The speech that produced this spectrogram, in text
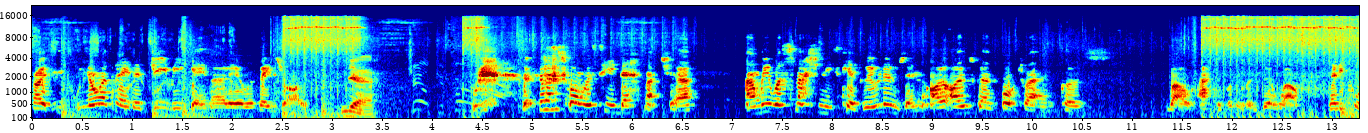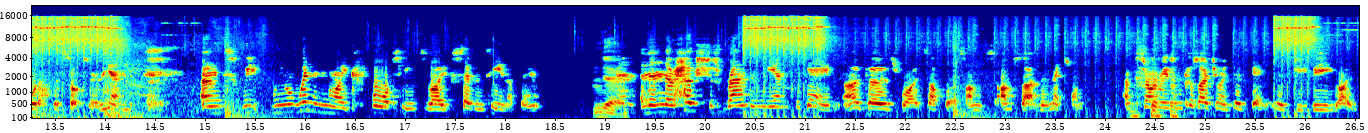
Right, you know I played a GB game earlier with Ace Rise? Yeah. the first one was Team Deathmatch, yeah? And we were smashing these kids. We were losing. I, I was going sports rating because, well, Attic wasn't really doing well. Then he called up at Soxer at the end. And we, we were winning like 14 to like 17, I think. Yeah. And then the host just randomly ends the game. I goes, right, stop this. I'm, I'm starting the next one. And for some reason, because I joined his game, his GB, like,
